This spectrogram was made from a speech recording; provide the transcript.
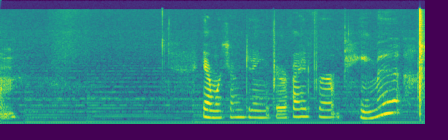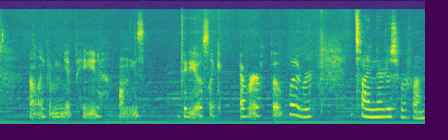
Um, yeah, I'm working on getting verified for payment not like I'm gonna get paid on these videos like ever, but whatever. It's fine, they're just for fun,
